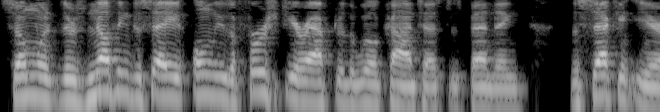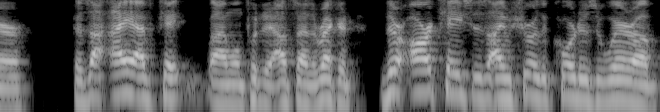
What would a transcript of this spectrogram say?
someone there's nothing to say only the first year after the will contest is pending. The second year, because I have I won't put it outside the record, there are cases I'm sure the court is aware of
